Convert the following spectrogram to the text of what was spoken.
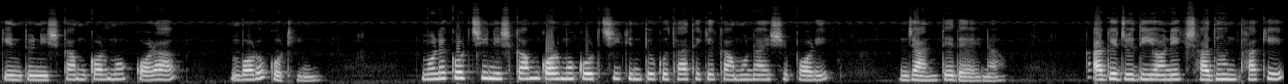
কিন্তু নিষ্কাম কর্ম করা বড় কঠিন। মনে করছি, নিষ্কাম কর্ম করছি, কিন্তু কোথা থেকে কামনা এসে পড়ে জানতে দেয় না। আগে যদি অনেক সাধন থাকে,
